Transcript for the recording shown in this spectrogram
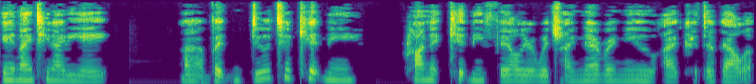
in 1998. Uh, but due to kidney, chronic kidney failure, which I never knew I could develop,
